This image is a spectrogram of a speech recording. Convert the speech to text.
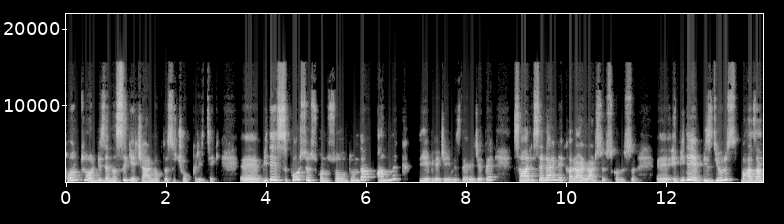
kontrol bize nasıl geçer noktası çok kritik. E, bir de spor söz konusu olduğunda anlık diyebileceğimiz derecede saliselerle kararlar söz konusu. E, e bir de biz diyoruz bazen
